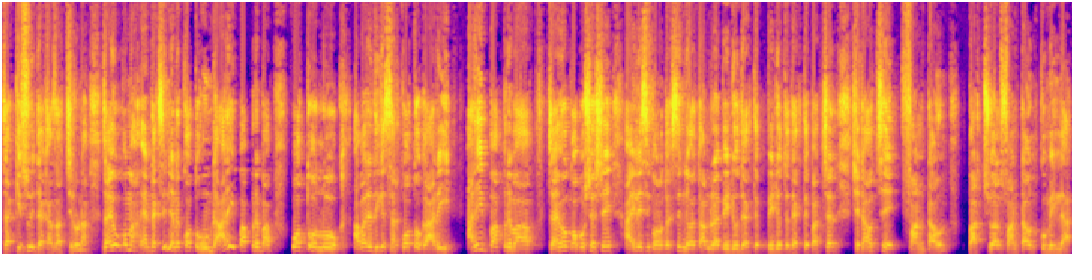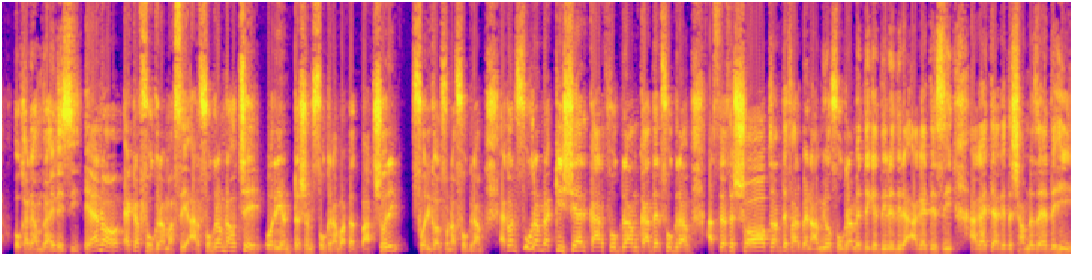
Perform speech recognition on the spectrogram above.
যা কিছুই দেখা যাচ্ছিল না। যাই হোক দেখছি কত হুন্ডা। আরে বাপরে বাপ, কত লোক। আবার এদিকে স্যার, কত গাড়ি। আরে বাপরে বাপ। যাই হোক, অবশেষে আইলেসি কোনো দেখছেন হয়তো আপনারা ভিডিও দেখতে, ভিডিওতে দেখতে পাচ্ছেন। সেটা হচ্ছে fun town, virtual fun town, Comilla. ওখানে আমরা আইলেছি এন একটা প্রোগ্রাম আছে। আর প্রোগ্রামটা হচ্ছে ওরিয়েন্টেশন প্রোগ্রাম অর্থাৎ বাৎসরিক পরিকল্পনা প্রোগ্রাম এখন প্রোগ্রামটা কিসের, কার প্রোগ্রাম কাদের প্রোগ্রাম আস্তে আস্তে সব জানতে পারবেন। আমিও প্রোগ্রামের দিকে ধীরে ধীরে আগাইতেছি। আগাইতে আগাইতে সামনে যায় দেখি,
